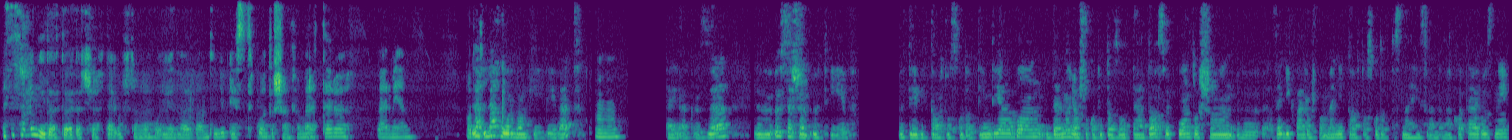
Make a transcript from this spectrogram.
Ezt hiszem, mennyi időt töltött Seftágostan a Horiadvarban? Tudjuk ezt pontosan felmerett erről bármilyen Le- Lahorban két évet, uh-huh. helyel közzel, összesen öt év öt évig tartózkodott Indiában, de nagyon sokat utazott. Tehát az, hogy pontosan az egyik városban mennyit tartózkodott, azt nehéz lenne meghatározni.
